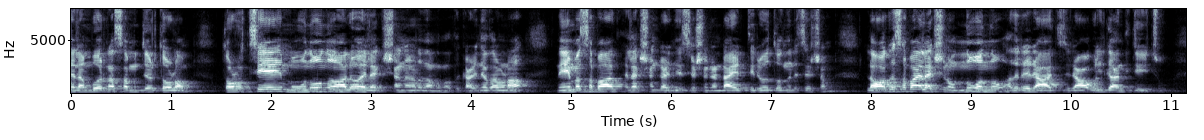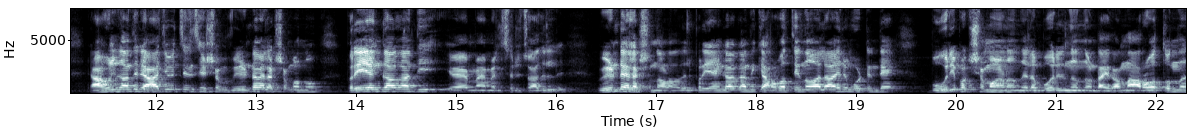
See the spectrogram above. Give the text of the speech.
നിലമ്പൂരിനെ സംബന്ധിച്ചിടത്തോളം തുടർച്ചയായി മൂന്നോ നാലോ ഇലക്ഷനാണ് നടന്നത്. കഴിഞ്ഞ തവണ നിയമസഭാ ഇലക്ഷൻ കഴിഞ്ഞ ശേഷം രണ്ടായിരത്തി ഇരുപത്തി ഒന്നിന് ശേഷം ലോക്സഭാ ഇലക്ഷൻ ഒന്ന് വന്നു. അതിൽ രാജ് രാഹുൽ ഗാന്ധി ജയിച്ചു. രാഹുൽ ഗാന്ധി രാജിവെച്ചതിന് ശേഷം വീണ്ടും ഇലക്ഷൻ വന്നു. പ്രിയങ്ക ഗാന്ധി മത്സരിച്ചു. അതിൽ വീണ്ടും ഇലക്ഷൻ നടന്നു. അതിൽ പ്രിയങ്ക ഗാന്ധിക്ക് അറുപത്തിനാലായിരം വോട്ടിന്റെ ഭൂരിപക്ഷമാണ് നിലമ്പൂരിൽ നിന്നുണ്ടായത്. അന്ന് അറുപത്തൊന്ന്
